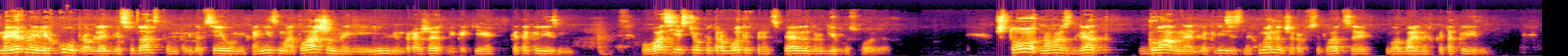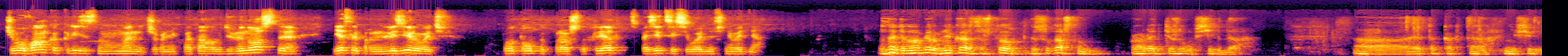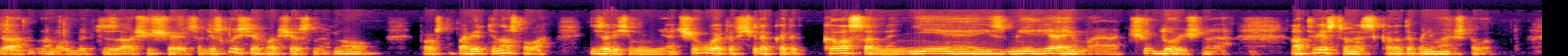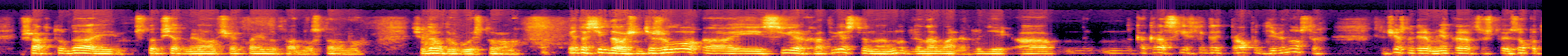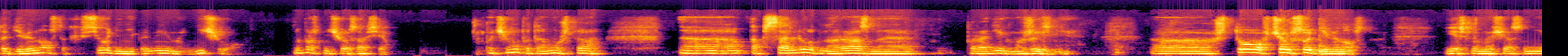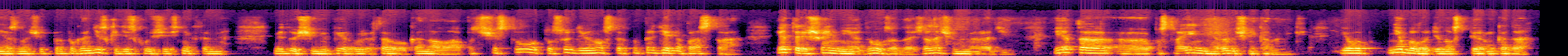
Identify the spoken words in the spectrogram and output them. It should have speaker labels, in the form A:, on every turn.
A: Наверное, легко управлять государством, когда все его механизмы отлажены и им не угрожают никакие катаклизмы. У вас есть опыт работы в принципиально других условиях. Что, на ваш взгляд, главное для кризисных менеджеров в ситуации глобальных катаклизмов? Чего вам, как кризисному менеджеру, не хватало в 90-е, если проанализировать тот опыт прошлых лет с позиции сегодняшнего дня?
B: Знаете, ну, во-первых, мне кажется, что государством управлять тяжело всегда. А, это как-то не всегда, может быть, ощущается в дискуссиях в общественных, но просто поверьте на слово, независимо ни от чего, это всегда какая-то колоссальная, неизмеряемая, чудовищная ответственность, когда ты понимаешь, что вот шаг туда и 150 миллионов человек поедут в одну сторону, сюда в другую сторону. Это всегда очень тяжело а, и сверхответственно ну, для нормальных людей. А как раз если говорить про опыт 90-х, то, честно говоря, мне кажется, что из опыта 90-х сегодня неприменимо ничего. Ну, просто ничего совсем. Почему? Потому что э, абсолютно разная парадигма жизни. Э, что, в чем суть 90-х? Если мы сейчас не, значит, пропагандистской дискуссии с некоторыми ведущими первого или второго канала, а по существу, то суть 90-х ну, предельно проста это решение двух задач. Задача номер один – это э, построение рыночной экономики. И вот не было в 91-м, когда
